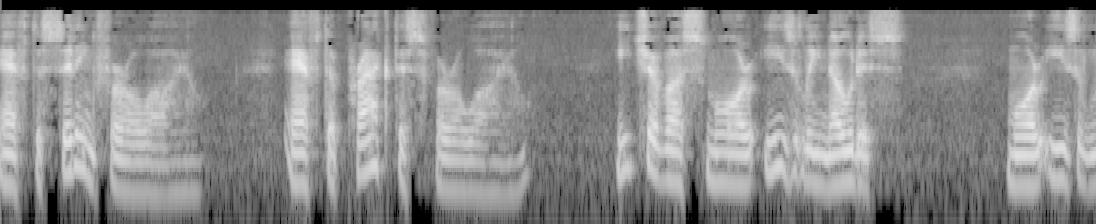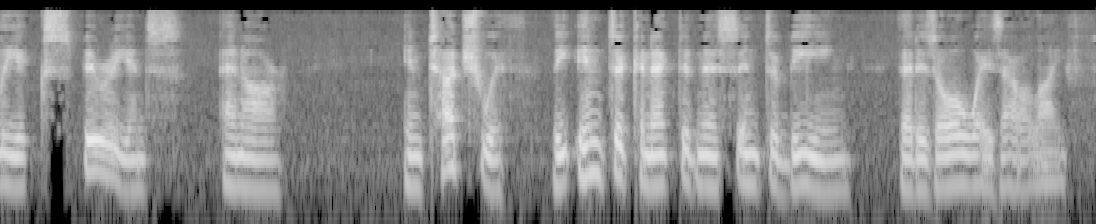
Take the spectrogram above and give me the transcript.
after sitting for a while, after practice for a while, each of us more easily notice, more easily experience, and are in touch with the interconnectedness into being that is always our life.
